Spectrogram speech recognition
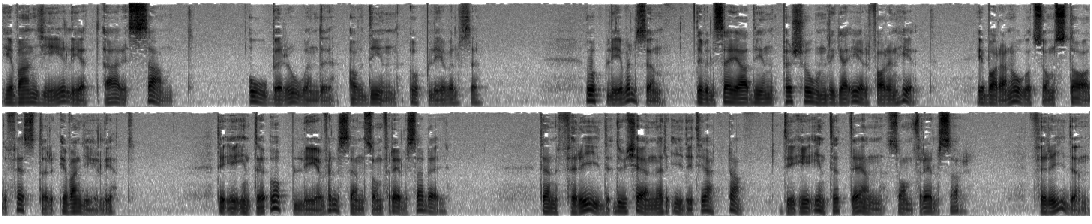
evangeliet är sant oberoende av din upplevelse. Upplevelsen, det vill säga din personliga erfarenhet, är bara något som stadfäster evangeliet. Det är inte upplevelsen som frälsar dig. Den frid du känner i ditt hjärta, det är inte den som frälsar. Friden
